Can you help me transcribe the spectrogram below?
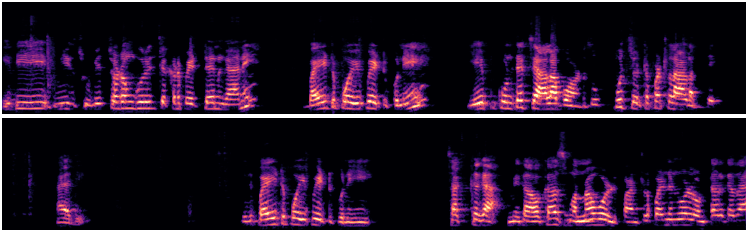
ఇది మీకు చూపించడం గురించి ఇక్కడ పెట్టాను కానీ బయట పొయ్యి పెట్టుకుని వేపుకుంటే చాలా బాగుంటుంది. ఉప్పు చుట్టపట్ల ఆడద్ది అది. ఇది బయట పొయ్యి పెట్టుకుని చక్కగా మీకు అవకాశం ఉన్నవాళ్ళు పంటలు పండిన వాళ్ళు ఉంటారు కదా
